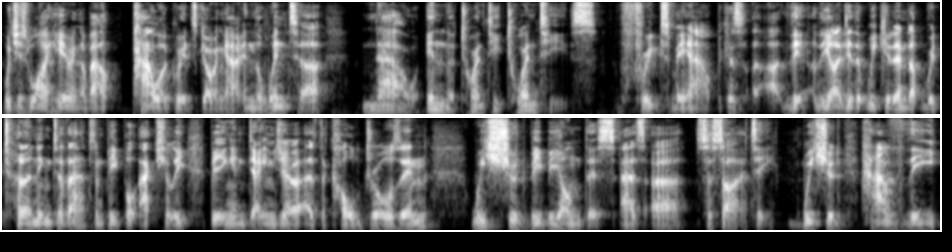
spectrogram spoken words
Which is why hearing about power grids going out in the winter now in the 2020s freaks me out because uh, the the idea that we could end up returning to that and people actually being in danger as the cold draws in we should be beyond this as a society. We should have the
